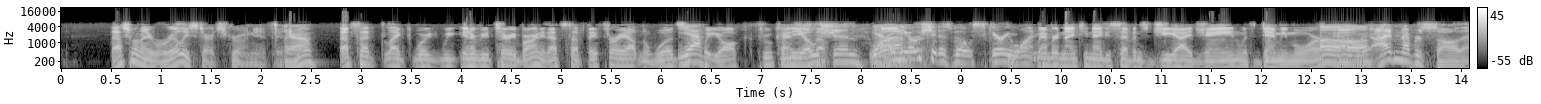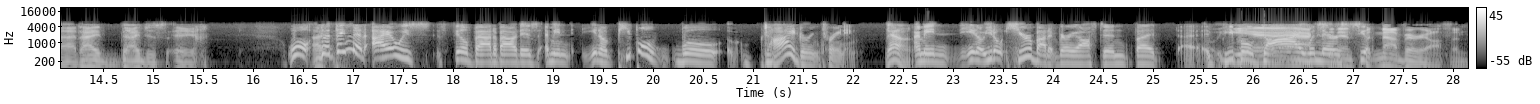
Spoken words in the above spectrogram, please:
That's when they really start screwing you. Dude. Yeah. That's that like where we interviewed Terry Barney. That stuff they throw you out in the woods Yeah. and put you all through In kinds the of stuff. ocean. Yeah, in the ocean is the scary one. Remember 1997's GI Jane with Demi Moore? Oh, yeah. I never saw that. I, I just. Eh. Well, I- the thing that I always feel bad about is, I mean, you know, people will die during training. Yeah. I mean, you know, you don't hear about it very often, but uh, people Yeah, die when they're seal- but not very often.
